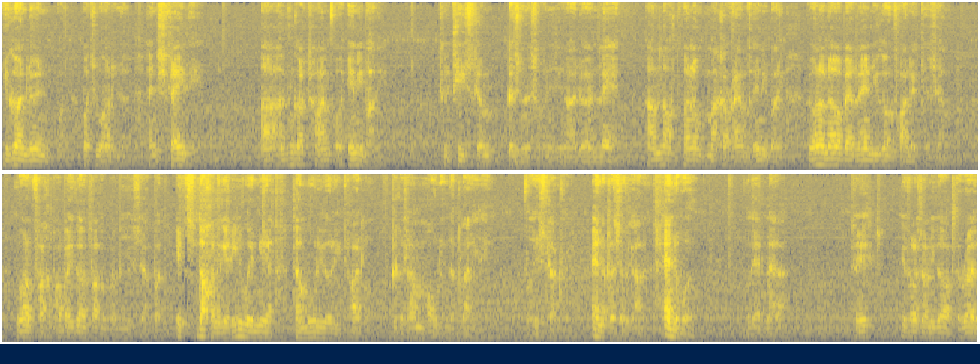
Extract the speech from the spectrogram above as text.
You go and learn what, what you want to do and stay there. Uh, I haven't got time for anybody to teach them business or anything I do and land. I'm not going to muck around with anybody. If you want to know about land, you go and find it yourself. You want to whakapapa, you go and whakapapa yourself. But it's not going to get anywhere near the Moriori title because I'm holding the bloody thing for this country. and the Pacific Islands, and the world, for that matter. See? You fellas only go up the road.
